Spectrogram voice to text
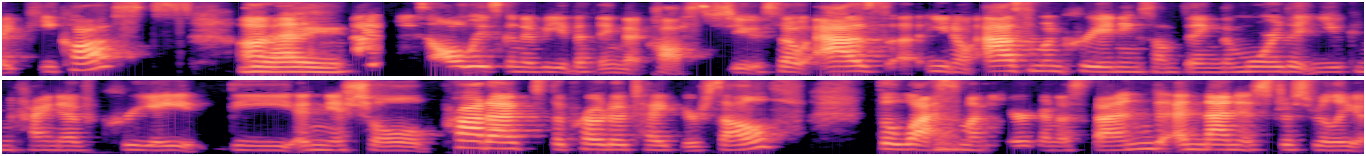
ip costs um, right. it's always going to be the thing that costs you so as you know as someone creating something the more that you can kind of create the initial product the prototype yourself the less mm-hmm. money you're going to spend and then it's just really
